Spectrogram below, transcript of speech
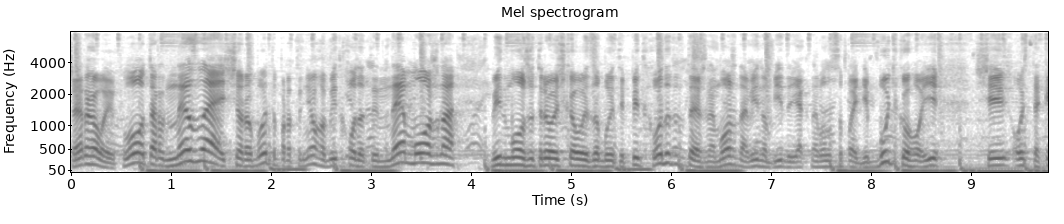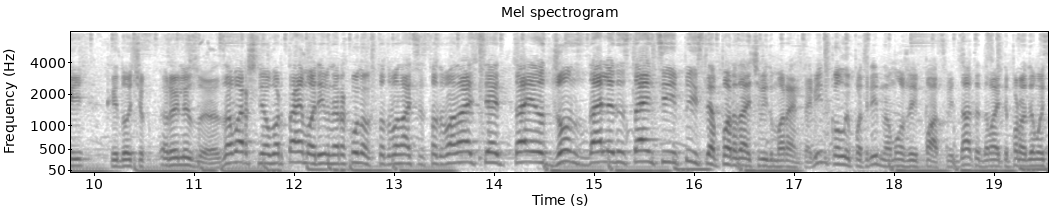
Черговий флотер не знає, що робити, проти нього відходити не можна. Він може триочковий забити. Підходити теж не можна. Він об'їде як на велосипеді будь-кого і ще ось такий кидочок реалізує. Завершення овертайму, рівний рахунок 112-112. Тайос Джонс далі дистанції після передачі від Морента. Він, коли потрібно, може і пас віддати. Давайте пройдемось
